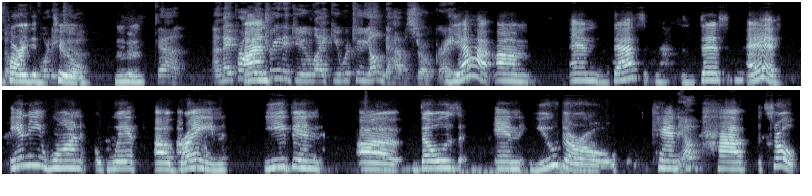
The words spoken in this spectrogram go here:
So 42. hmm Yeah. And they probably And- treated you like you were too young to have a stroke, right? Yeah. Um, and that's this ad. Anyone with a brain, even uh, those in utero, can Yep. have a stroke.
